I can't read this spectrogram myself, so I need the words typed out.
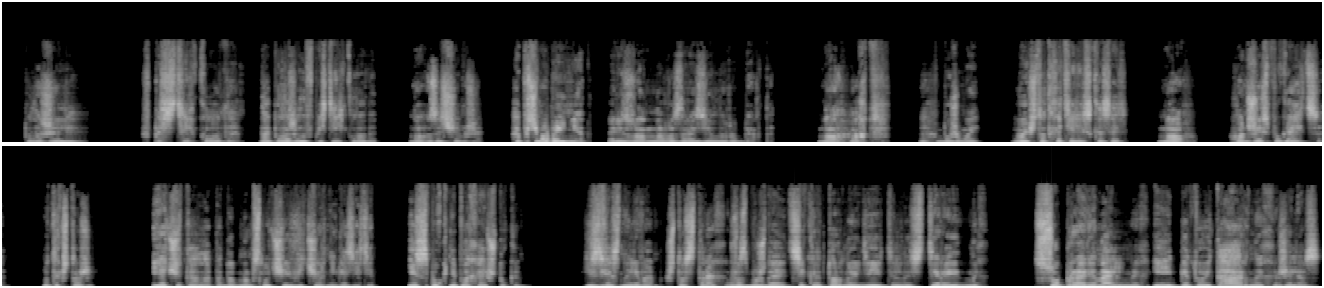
— Положили в постель Клода? — Да, положила в постель Клода. — Но зачем же? — А почему бы и нет? — резонно возразила Роберта. — Но, ах ты, боже мой, вы что-то хотели сказать? Но он же испугается. Ну так что же? Я читала о подобном случае в вечерней газете. Испуг — неплохая штука. Известно ли вам, что страх возбуждает секреторную деятельность стероидных, супраренальных и питуитарных желез?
